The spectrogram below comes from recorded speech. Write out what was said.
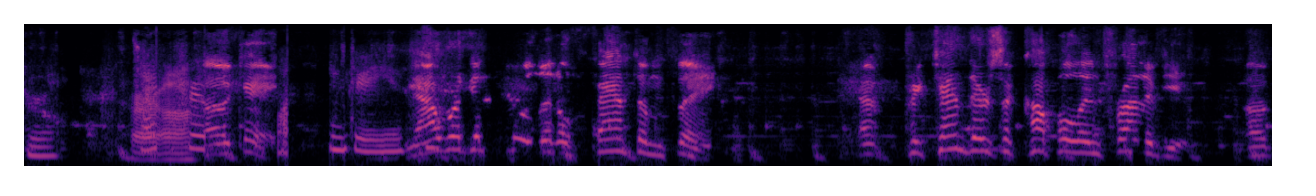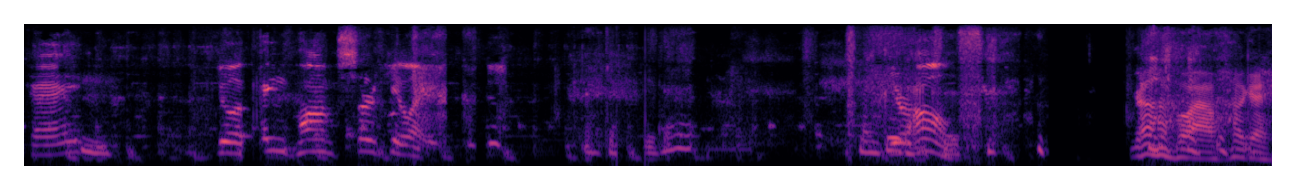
Girl. check Uh, Okay. walking. Now we're going to do a little phantom thing. Uh, pretend there's a couple in front of you. Okay. Hmm. Do a ping pong circulate. I can't do that. My You're home. oh wow. Okay.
